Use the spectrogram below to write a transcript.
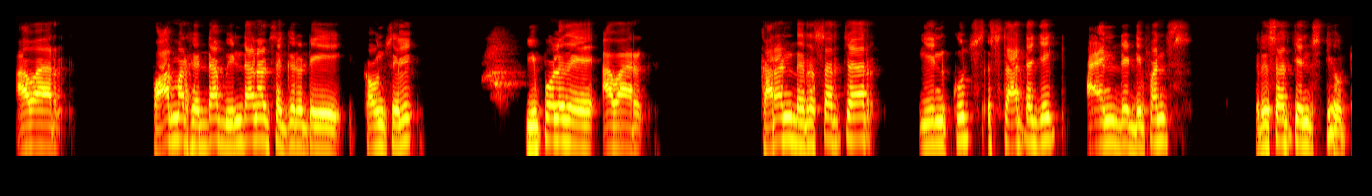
அவர் former head of internal security council இப்பொழுது அவர் கரண்ட் ரிசர்ச்சர் இன் குட்ஸ் strategic and defence research institute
